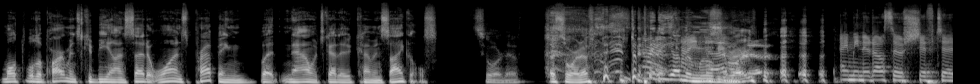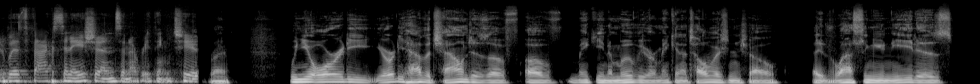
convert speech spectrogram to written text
multiple departments, could be on set at once prepping, but now it's got to come in cycles. sort of. Uh, sort of, depending on the movie, of. right? I mean, it also shifted with vaccinations and everything too. Right. When you already you already have the challenges of of making a movie or making a television show the last thing you need is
